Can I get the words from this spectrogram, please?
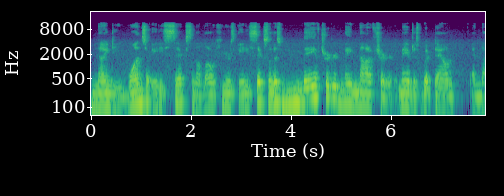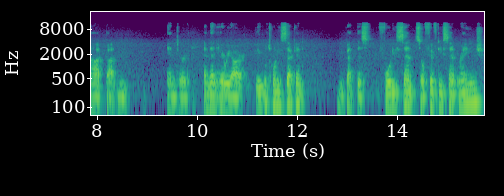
91, so 86, and the low here is 86. So this may have triggered, may not have triggered. It may have just whipped down and not gotten entered. And then here we are, April 22nd. You've got this 40 cent, so 50 cent range.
